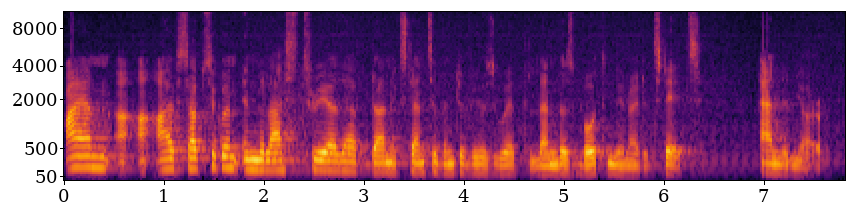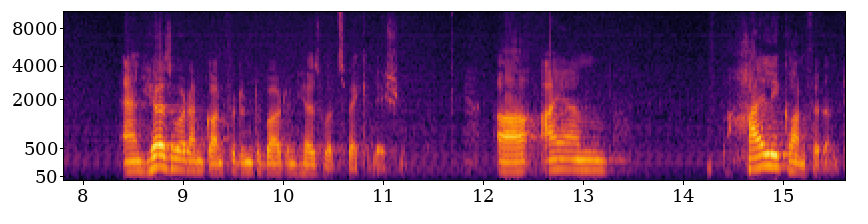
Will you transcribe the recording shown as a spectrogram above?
I am, I, I've subsequent, in the last three years, I've done extensive interviews with lenders both in the United States and in Europe. And here's what I'm confident about, and here's what's speculation. Uh, I am highly confident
